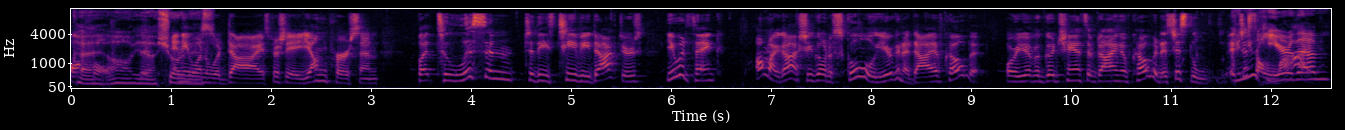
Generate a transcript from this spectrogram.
okay. awful Oh, yeah, sure it anyone would die, especially a young person. But to listen to these TV doctors, you would think, oh my gosh, you go to school, you're going to die of COVID, or you have a good chance of dying of COVID. It's just, it's Can just you a hear lie. them?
